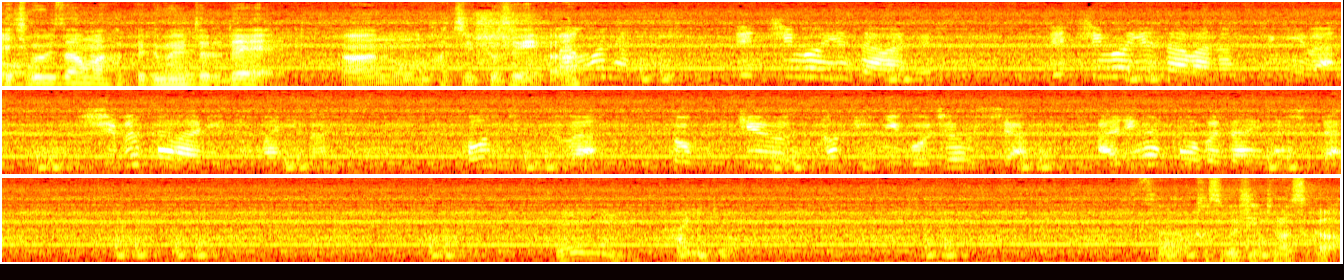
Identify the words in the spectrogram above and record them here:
越後湯沢まで 800m であの80キロ制限かな。越後湯沢です。越後湯沢の次は渋沢に停まります。本日は特急トキにご乗車。ありがとうございました制限解除さあ加速していきますか。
